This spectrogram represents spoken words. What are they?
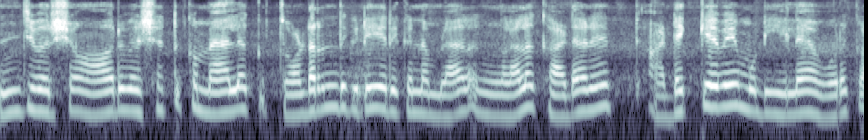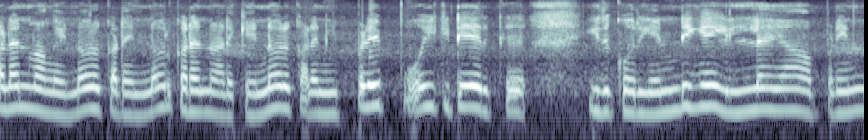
அஞ்சு வருஷம் ஆறு வருஷத்துக்கு மேலே தொடர்ந்துக்கிட்டே இருக்குது நம்மளால் எங்களால் கடனை அடைக்கவே முடியல. ஒரு கடன் வாங்க இன்னொரு கடன் இன்னொரு கடன் அடைக்க இன்னொரு கடன் இப்படியே போய்கிட்டே இருக்குது இதுக்கு ஒரு எண்டிங்கே இல்லையா அப்படின்னு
